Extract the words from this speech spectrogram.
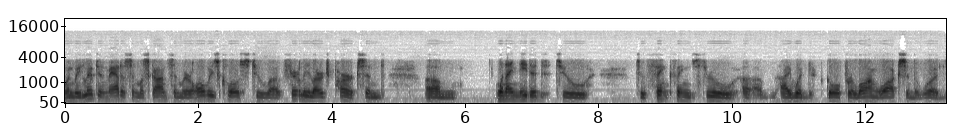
When we lived in Madison, Wisconsin, we were always close to uh, fairly large parks, and um, when I needed to to think things through, uh, I would go for long walks in the woods,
